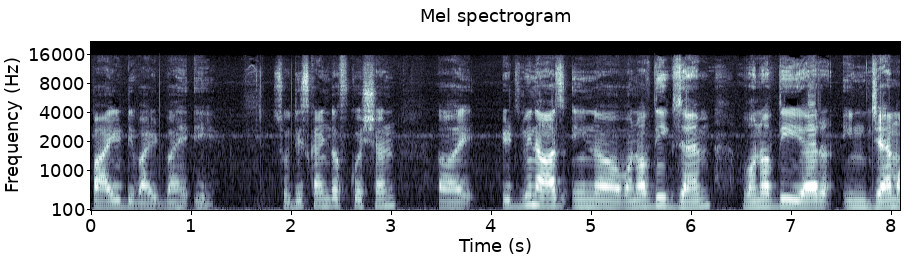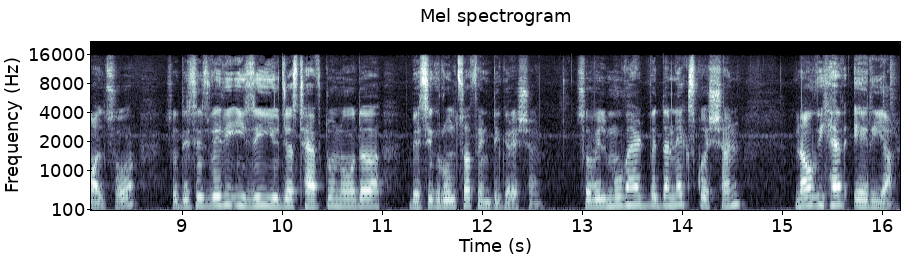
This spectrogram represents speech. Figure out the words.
pi divided by a. So this kind of question uh, it's been asked in uh, one of the exam one of the year in JAM also. So this is very easy. You just have to know the basic rules of integration. So we'll move ahead with the next question. Now we have area.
